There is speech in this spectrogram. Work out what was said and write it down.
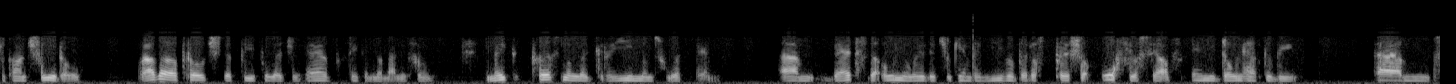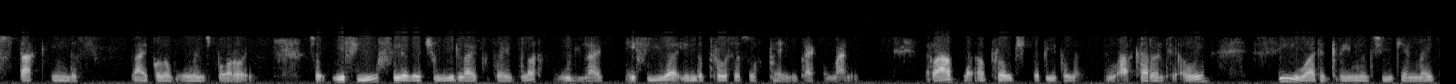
you can't chew it all, rather approach the people that you have taken the money from. Make personal agreements with them. Um, that's the only way that you can relieve a bit of pressure off yourself, and you don't have to be um, stuck in the cycle of always borrowing. So if you feel that you would like to pay blood, would like, if you are in the process of paying back the money, rather approach the people who are currently owing, see what agreements you can make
